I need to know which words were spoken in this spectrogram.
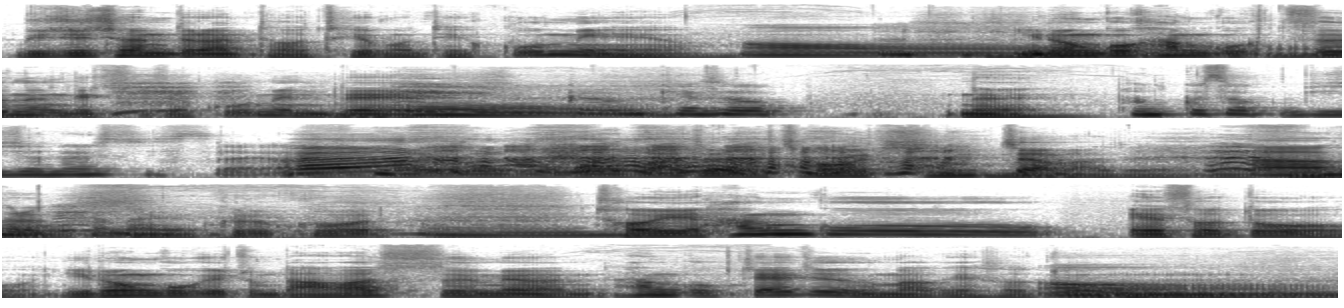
뮤지션들한테 어떻게 보면 되게 꿈이에요. 어. 이런 곡 한곡 쓰는 게 진짜 꿈인데. 어. 그럼 계속 네. 방구석 뮤지션 할 수 있어요. 맞아요, 맞아요, 맞아요. 저 진짜 맞아요. 아 그렇구나. 네, 그렇고 음. 저희 한국에서도 이런 곡이 좀 나왔으면 한국 재즈 음악에서도 어.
